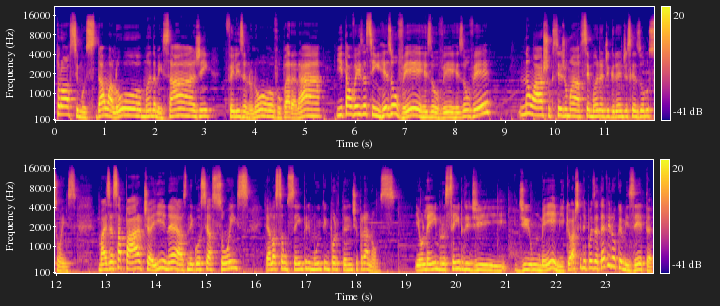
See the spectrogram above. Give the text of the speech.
próximos. Dá um alô, manda mensagem, feliz ano novo, parará. E talvez assim, resolver, resolver, resolver. Não acho que seja uma semana de grandes resoluções. Mas essa parte aí, né, as negociações, elas são sempre muito importantes para nós. Eu lembro sempre de, de um meme, que eu acho que depois até virou camiseta,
